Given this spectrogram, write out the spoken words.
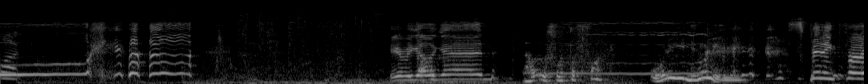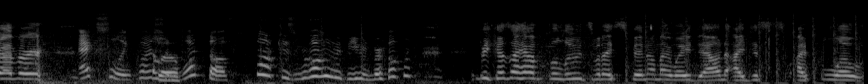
fuck? Here we go again. Alex, what the fuck? What are you doing? Spinning forever. Excellent question. Hello. What the fuck is wrong with you, bro? Because I have balloons when I spin on my way down, I just I float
